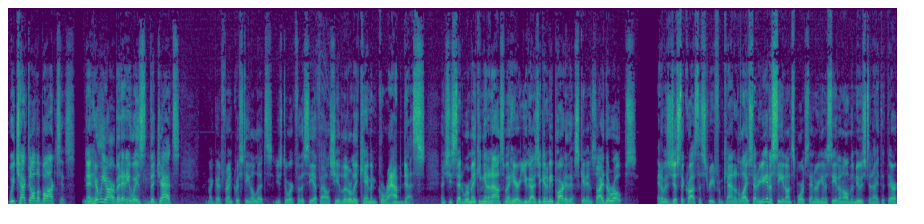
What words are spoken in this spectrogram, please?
we checked all the boxes, and Yes. here we are. But anyways, the Jets. My good friend Christina Litz used to work for the CFL. She literally came and grabbed us, and she said, "We're making an announcement here. You guys are going to be part of this. Get inside the ropes." And it was just across the street from Canada Life Center. You're going to see it on Sports Center. You're going to see it on all the news tonight that they're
